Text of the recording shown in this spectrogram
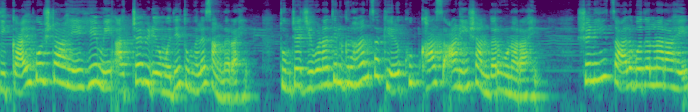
ती काय गोष्ट आहे हे मी आजच्या व्हिडिओमध्ये तुम्हाला सांगणार आहे. तुमच्या जीवनातील ग्रहांचा खेळ खूप खास आणि शानदार होणार आहे. शनी ही चाल बदलणार आहे.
